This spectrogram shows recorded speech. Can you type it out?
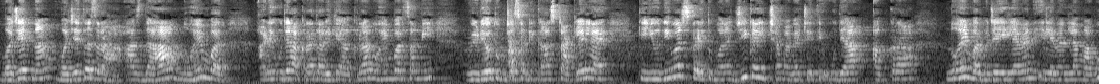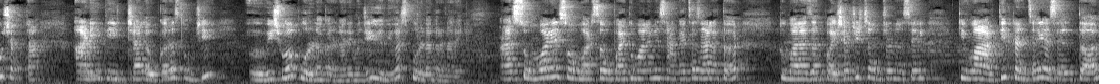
मजेत ना? मजेतच राहा. आज दहा नोव्हेंबर आणि उद्या अकरा तारीख. आहे अकरा नोव्हेंबरचा मी व्हिडिओ तुमच्यासाठी खास टाकलेला आहे की युनिवर्सकडे तुम्हाला जी काही इच्छा मागायची आहे ती उद्या अकरा नोव्हेंबर म्हणजे इलेवन इलेवनला मागू शकता आणि ती इच्छा लवकरच तुमची विश्व पूर्ण करणार आहे म्हणजे युनिवर्स पूर्ण करणार. आहे आज सोमवार आहे सोमवारचा उपाय तुम्हाला मी सांगायचा झाला तर तुम्हाला जर पैशाची चणचण असेल किंवा आर्थिक टंचाई असेल तर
